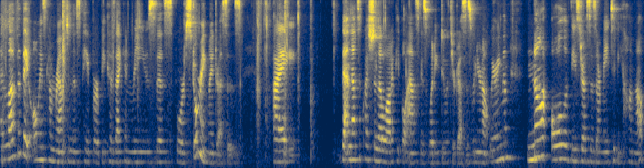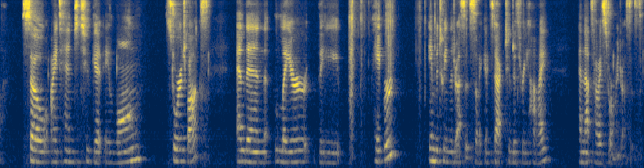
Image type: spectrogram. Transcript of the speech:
I love that they always come wrapped in this paper because I can reuse this for storing my dresses. I, and that's a question that a lot of people ask is what do you do with your dresses when you're not wearing them? Not all of these dresses are made to be hung up. So I tend to get a long storage box and then layer the paper in between the dresses so I can stack two to three high and that's how I store my dresses.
